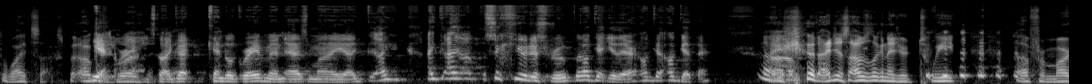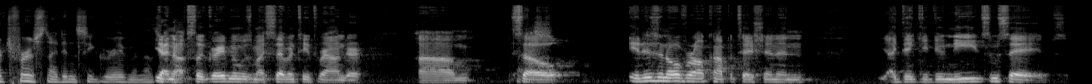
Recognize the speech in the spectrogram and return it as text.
the White Sox, but okay, yeah. Uh, so yeah. I got Kendall Graveman as my. Uh, I, I, I, I circuitous route, but I'll get you there. I'll get I'll get there. No, you um, could. I just I was looking at your tweet uh, from March first, and I didn't see Graveman. That's yeah, no. So Graveman was my 17th rounder. Um, nice. So it is an overall competition, and I think you do need some saves.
